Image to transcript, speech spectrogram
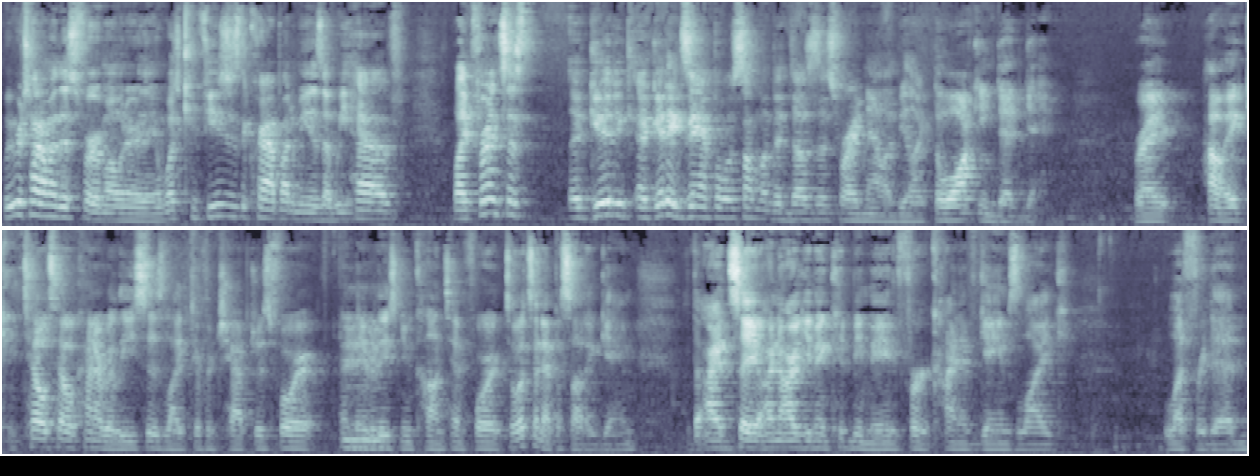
we were talking about this for a moment earlier, and what confuses the crap out of me is that we have like for instance a good a good example of someone that does this right now would be like the Walking Dead game, right? How it Telltale kind of releases like different chapters for it, and they Mhm. release new content for it. So it's an episodic game. I'd say an argument could be made for kind of games like Left 4 Dead,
